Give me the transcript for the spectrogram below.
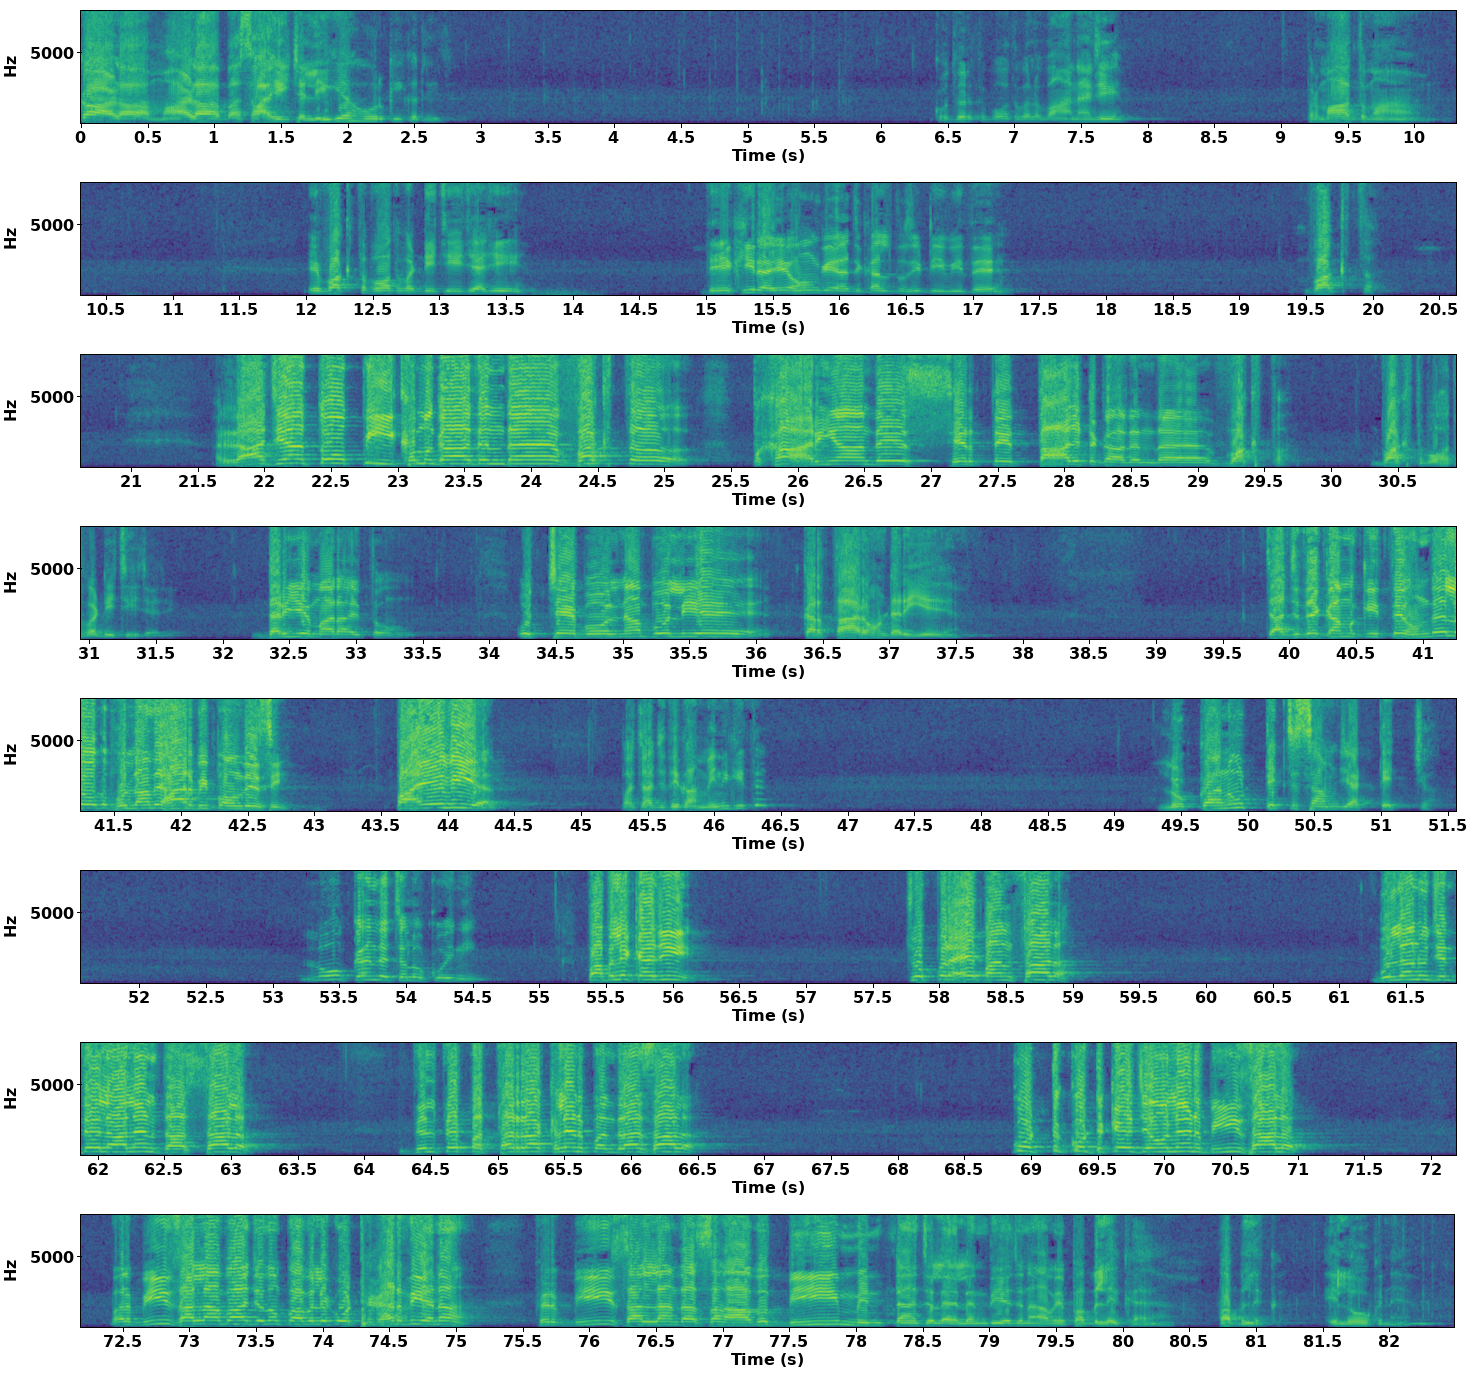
ਕਾਲਾ, ਮਾਲਾ, ਬਸ ਆਹੀ ਚਲੀ ਗਿਆ, ਹੋਰ ਕੀ ਕਰੀ ਕੁਦਰਤ ਬਹੁਤ ਬਲਵਾਨ ਹੈ ਜੀ, ਪਰਮਾਤਮਾ। ਇਹ ਵਕਤ ਬਹੁਤ ਵੱਡੀ ਚੀਜ਼ ਹੈ ਜੀ। ਦੇਖ ਹੀ ਰਹੇ ਹੋਵੋਗੇ ਅੱਜ ਕੱਲ ਤੁਸੀਂ ਟੀਵੀ ਤੇ। ਵਕਤ। ਰਾਜਿਆਂ ਤੋਂ ਭੀਖ ਮੰਗਾ ਦਿੰਦਾ ਹੈ, ਵਕਤ ਭਖਾਰੀਆਂ ਦੇ ਸਿਰ ਤੇ ਤਾਜ ਟਿਕਾ ਦਿੰਦਾ ਹੈ, ਵਕਤ। ਵਕਤ ਬਹੁਤ ਵੱਡੀ ਚੀਜ਼ ਹੈ ਜੀ। ਡਰੀਏ ਮਹਾਰਾਜ ਤੋਂ। ਉੱਚੇ ਬੋਲ ਨਾ ਬੋਲੀਏ, ਕਰਤਾਰੋਂ ਡਰੀਏ। ਜੱਜ ਦੇ ਕੰਮ ਕੀਤੇ ਹੁੰਦੇ, ਲੋਕ ਫੁੱਲਾਂ ਦੇ ਹਾਰ ਵੀ ਪਾਉਂਦੇ ਸੀ। ਪਾਏ ਵੀ ਹੈ, ਪਰ ਜੱਜ ਦੇ ਕੰਮ ਹੀ ਨਹੀਂ ਕੀਤੇ। ਲੋਕਾਂ ਨੂੰ ਟਿੱਚ ਸਮਝਿਆ, ਟਿੱਚ। ਲੋਕ ਕਹਿੰਦੇ, ਚਲੋ ਕੋਈ ਨਹੀਂ। ਪਬਲਿਕ ਹੈ ਜੀ। ਚੁੱਪ ਰਹੇ 5 ਸਾਲ। ਬੁੱਲਾਂ ਨੂੰ ਜਿੰਦੇ ਲਾ ਲੈਣ 10 ਸਾਲ। ਦਿਲ ਤੇ ਪੱਥਰ ਰੱਖ ਲੈਣ 15 ਸਾਲ। ਘੁੱਟ ਘੁੱਟ ਕੇ ਜਿਉ ਲੈਣ 20 ਸਾਲ। ਪਰ 20 ਸਾਲਾਂ ਬਾਅਦ ਜਦੋਂ ਪਬਲਿਕ ਉੱਠ ਖੜਦੀ ਹੈ ਨਾ, ਫਿਰ 20 ਸਾਲਾਂ ਦਾ ਹਿਸਾਬ 20 ਮਿੰਟਾਂ ਚ ਲੈ ਲੈਂਦੀ ਹੈ। ਜਨਾਬ, ਇਹ ਪਬਲਿਕ ਹੈ। ਪਬਲਿਕ ਇਹ ਲੋਕ ਨੇ।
